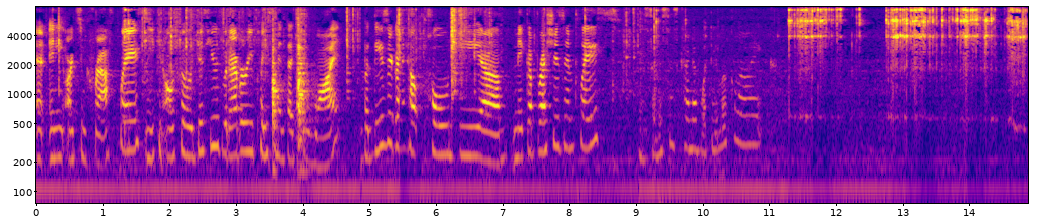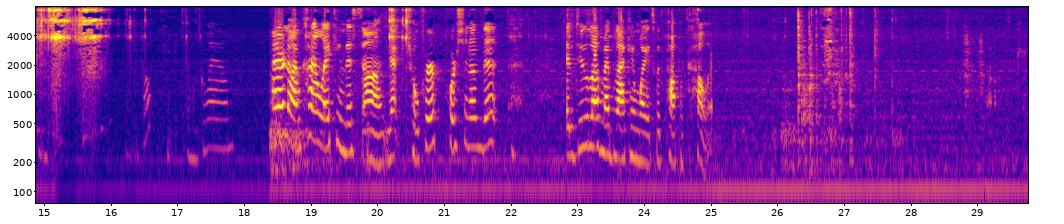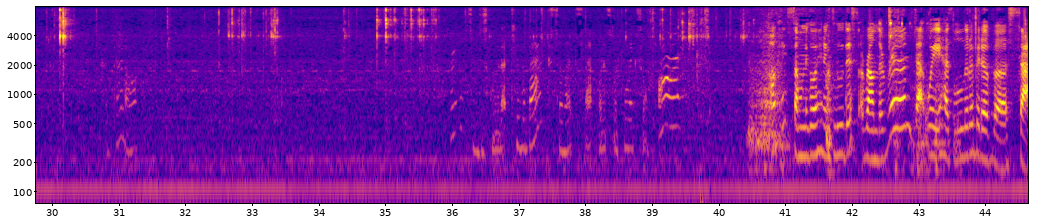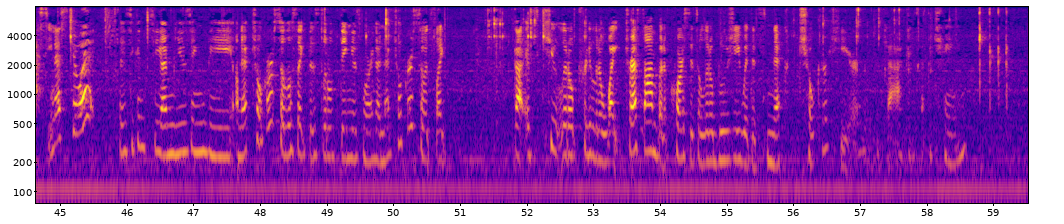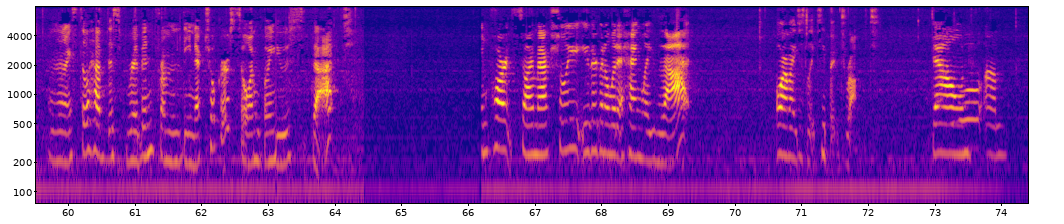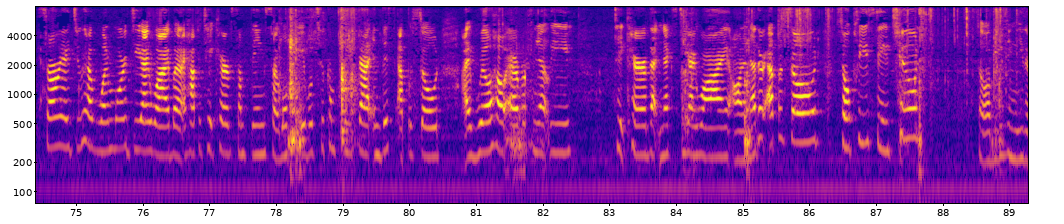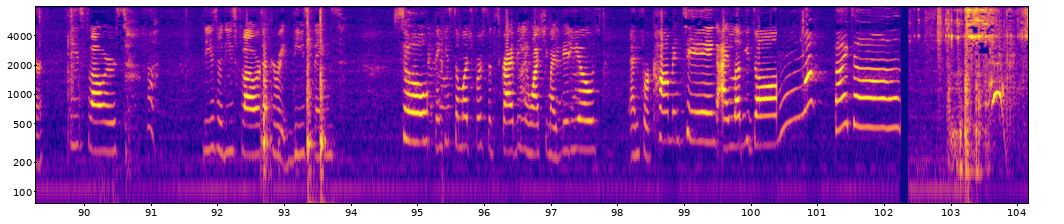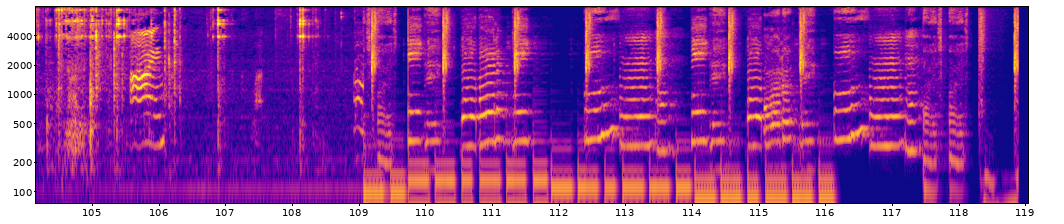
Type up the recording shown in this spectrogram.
at any arts and craft place. And you can also just use whatever replacement that you want. But these are gonna help hold the uh, makeup brushes in place. So this is kind of what they look like. Some glam. I don't know, I'm kind of liking this uh, neck choker portion of it. I do love my black and whites with pop of color. Cut that to the back. So that's that what it's looking like so far. Okay, so I'm gonna go ahead and glue this around the rim. That way it has a little bit of a sassiness to it. As you can see, I'm using the neck choker. So it looks like this little thing is wearing a neck choker. So it's like got its cute little pretty little white dress on, but of course it's a little bougie with its neck choker here. Back, it's got the chain. And then I still have this ribbon from the neck choker, so I'm going to use that In part, so I'm actually either gonna let it hang like that, or I might just like keep it dropped down. Well, um. Sorry, I do have one more DIY, but I have to take care of something, so I won't be able to complete that in this episode. I will, however, definitely take care of that next DIY on another episode, so please stay tuned. So I'll be using either these flowers, these or these flowers, decorate these things so thank you so much for subscribing and watching my videos and for commenting. I love you, doll. Bye, doll. I'm Oh.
